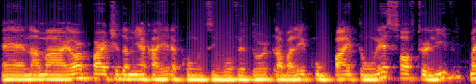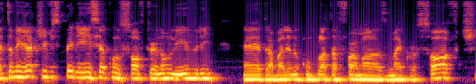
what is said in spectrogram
É, na maior parte da minha carreira como desenvolvedor, trabalhei com Python e software livre, mas também já tive experiência com software não livre, é, trabalhando com plataformas Microsoft,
